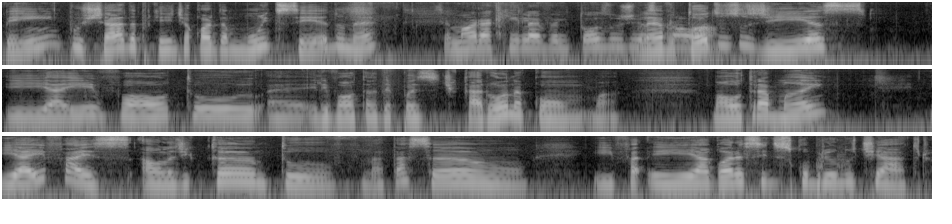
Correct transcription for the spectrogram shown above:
bem puxada, porque a gente acorda muito cedo, né? Você mora aqui e leva ele todos os dias Levo todos os dias e aí volto. é, ele volta depois de carona com uma, uma outra mãe. E aí faz aula de canto, natação. E, e agora se descobriu no teatro.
